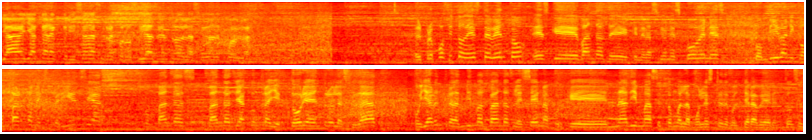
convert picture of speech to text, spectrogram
ya, ya caracterizadas y reconocidas dentro de la ciudad de Puebla. El propósito de este evento es que bandas de generaciones jóvenes convivan y compartan experiencias con bandas, bandas ya con trayectoria dentro de la ciudad, apoyar entre las mismas bandas la escena porque nadie más se toma la molestia de voltear a ver. Entonces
